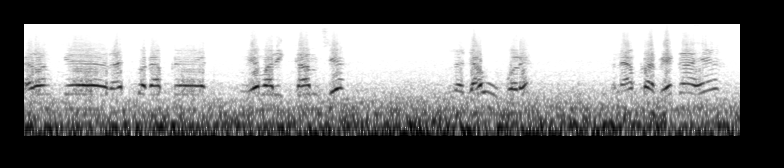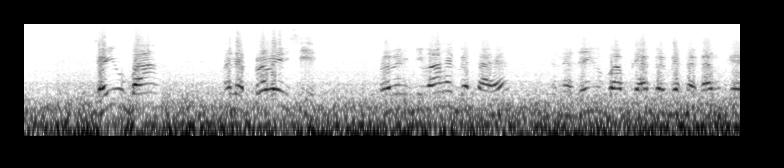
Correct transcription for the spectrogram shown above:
કારણ કે રાજકોટ આપણે વ્યવહારિક કામ છે, એટલે જવું પડે. અને આપણા ભેગા છે જયુબા અને પ્રવીણસિંહ. પ્રવીણસિંહ વાહે બેઠા છે અને જયુબા આપણે આગળ બેઠા, કારણ કે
